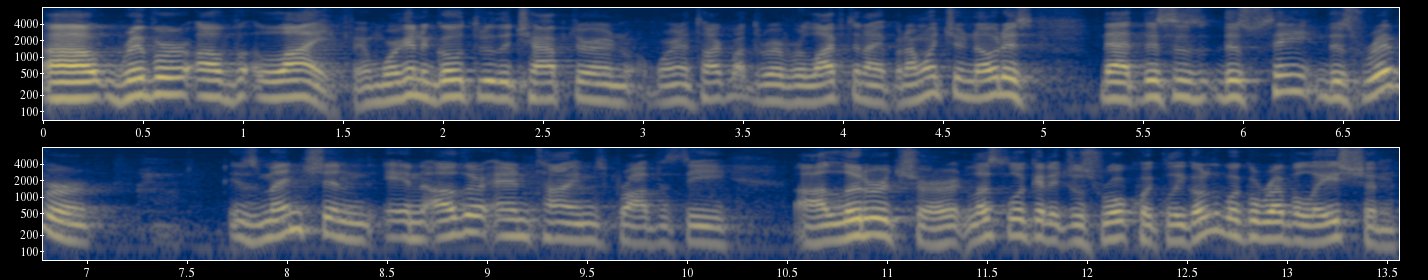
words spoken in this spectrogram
uh, river of life. And we're going to go through the chapter and we're going to talk about the river of life tonight. But I want you to notice that this, is, this, same, this river is mentioned in other end times prophecy uh, literature. Let's look at it just real quickly. Go to the book of Revelation,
